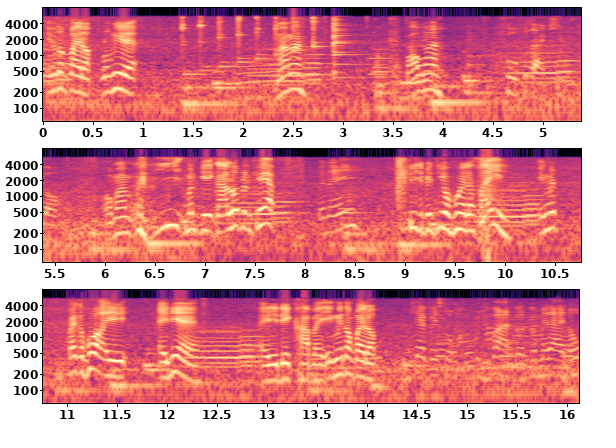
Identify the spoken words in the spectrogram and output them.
นี่ไม่ต้องไปหรอกลงนี่แหละมามาเบามาครูผู้ถ่ายคลิปอีกแล้วออกมา มันเกะกะรถมันแคบไปไหนพี่จะไปเที่ยวห้วยละไซเองไม่ไปกับพวกไอ้ไอ้เนี่ย ไอ้เด็กขับอะเองไม่ต้องไปหรอกแค่ไปส่งผมอยู่บ้านก่อนก็ไม่ได้โน้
